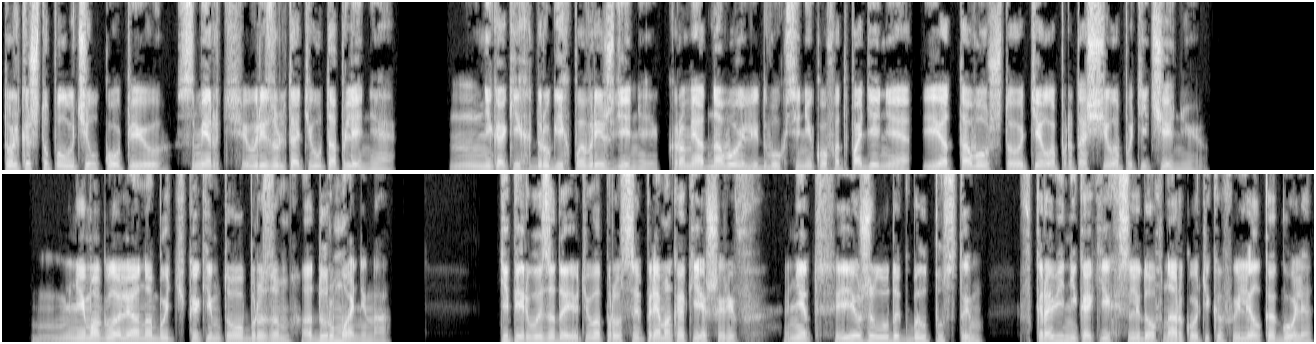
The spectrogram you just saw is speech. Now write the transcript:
«Только что получил копию. Смерть в результате утопления. Никаких других повреждений, кроме одного или двух синяков от падения и от того, что тело протащило по течению. Не могла ли она быть каким-то образом одурманена? Теперь вы задаете вопросы прямо как я, шериф. Нет, ее желудок был пустым. В крови никаких следов наркотиков или алкоголя.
